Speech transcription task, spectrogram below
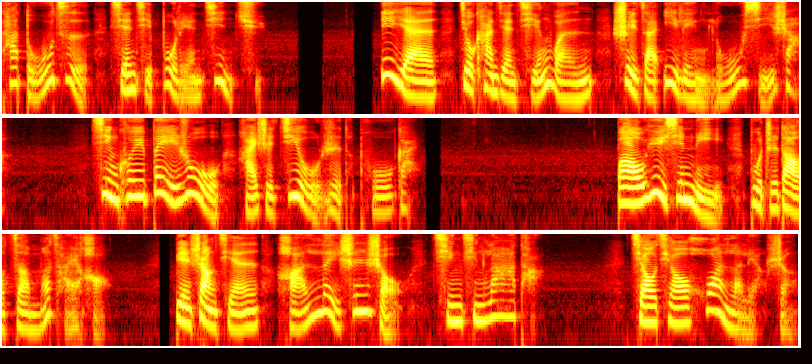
他独自掀起布帘进去，一眼就看见晴雯睡在一领芦席上，幸亏被褥还是旧日的铺盖。宝玉心里不知道怎么才好，便上前含泪伸手，轻轻拉她，悄悄唤了两声。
